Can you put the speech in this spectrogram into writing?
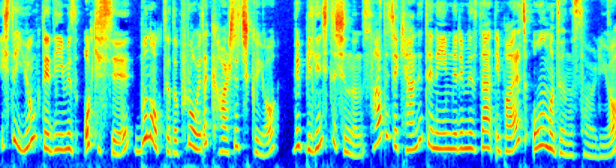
İşte Jung dediğimiz o kişi bu noktada Freud'a karşı çıkıyor ve bilinç dışının sadece kendi deneyimlerimizden ibaret olmadığını söylüyor.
